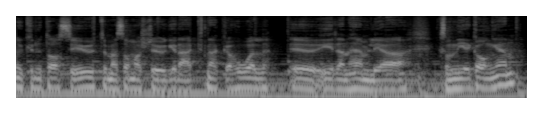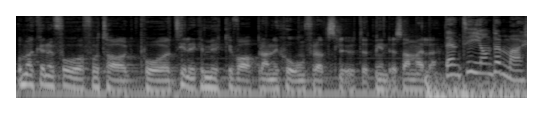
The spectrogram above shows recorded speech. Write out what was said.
De kunde ta sig ut ur de här sommarstugorna, knacka hål eh, i den hemliga liksom, nedgången och man kunde få, få tag på tillräckligt mycket vapen och ammunition för att slå ut ett mindre samhälle. Den 10 mars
